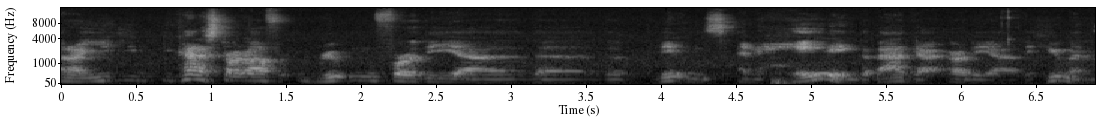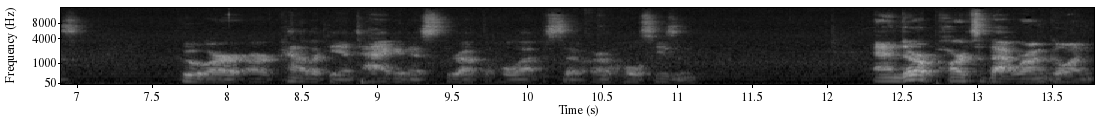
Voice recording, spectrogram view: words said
I don't know you, you, you kind of start off rooting for the uh, the the mutants and hating the bad guy or the uh, the humans, who are, are kind of like the antagonists throughout the whole episode or the whole season. And there are parts of that where I'm going,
